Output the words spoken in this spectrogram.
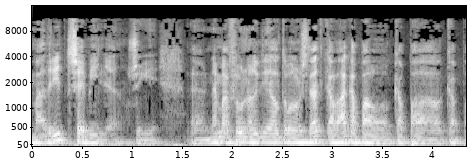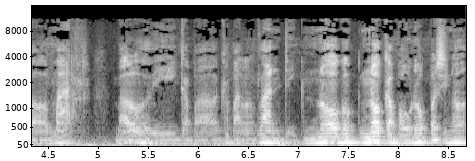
Madrid-Sevilla. O sigui, eh, anem a fer una línia d'alta velocitat que va cap al, cap al, cap al mar val? a dir, cap a, cap a l'Atlàntic, no, no cap a Europa, sinó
